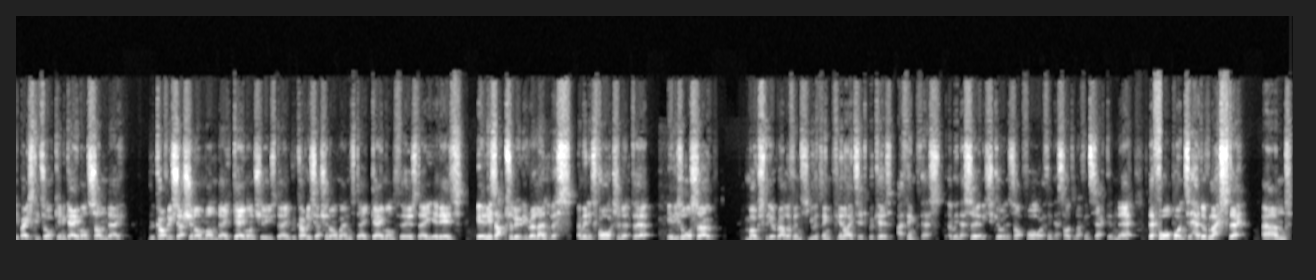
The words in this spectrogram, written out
you're basically talking a game on Sunday, recovery session on Monday, game on Tuesday, recovery session on Wednesday, game on Thursday. It is it is absolutely relentless. I mean, it's fortunate that it is also mostly irrelevant, you would think, for United, because I think they're I mean, they're certainly securing the top four. I think they're solid enough in second. They're they're four points ahead of Leicester. And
